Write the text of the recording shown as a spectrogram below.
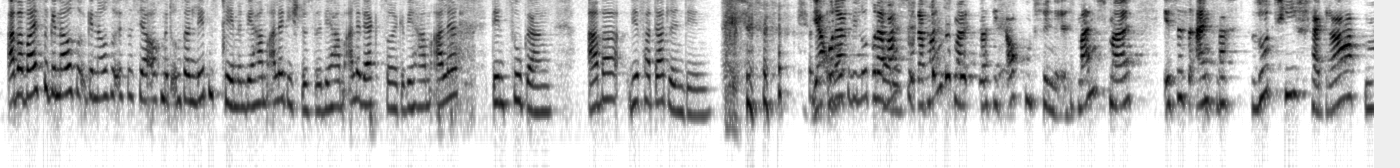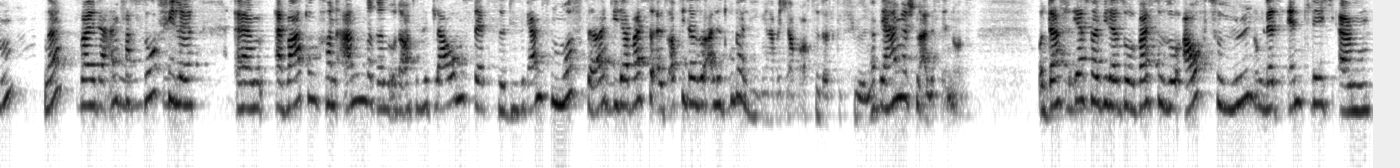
aber weißt du, genauso, genauso ist es ja auch mit unseren Lebensthemen. Wir haben alle die Schlüssel, wir haben alle Werkzeuge, wir haben alle den Zugang aber wir verdatteln den. ja, oder, oder weißt du, oder manchmal, was ich auch gut finde, ist, manchmal ist es einfach so tief vergraben, ne, weil da einfach so viele ähm, Erwartungen von anderen oder auch diese Glaubenssätze, diese ganzen Muster, die da, weißt du, als ob die da so alle drüber liegen, habe ich auch oft so das Gefühl. Ne? Wir haben ja schon alles in uns. Und das mhm. erstmal wieder so, weißt du, so aufzuwühlen, um letztendlich ähm,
